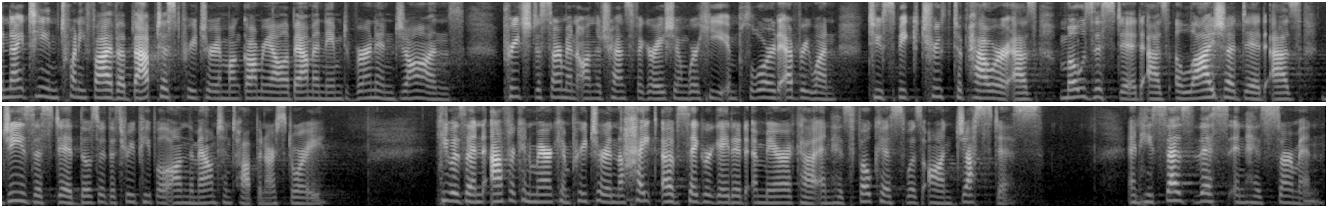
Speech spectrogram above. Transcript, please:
In 1925, a Baptist preacher in Montgomery, Alabama, named Vernon Johns, preached a sermon on the Transfiguration where he implored everyone to speak truth to power as Moses did, as Elijah did, as Jesus did. Those are the three people on the mountaintop in our story. He was an African American preacher in the height of segregated America, and his focus was on justice. And he says this in his sermon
